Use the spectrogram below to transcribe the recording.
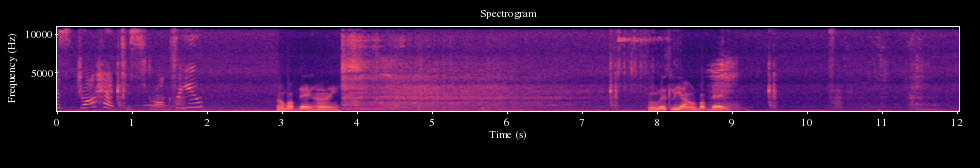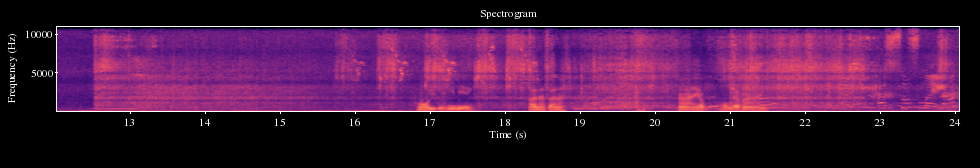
Is Straw Hat too strong for you? เอาบับแดงหายอืมเลสลี่เอาบับแดงโอ้ยอยู่ตรงนี้นี่เองตายนะตายนะหายครับบอกแล้วหาย Has So been many slain. bad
